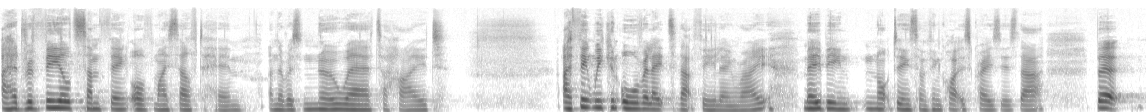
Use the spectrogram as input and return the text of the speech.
I had revealed something of myself to him, and there was nowhere to hide. I think we can all relate to that feeling, right? Maybe not doing something quite as crazy as that, but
